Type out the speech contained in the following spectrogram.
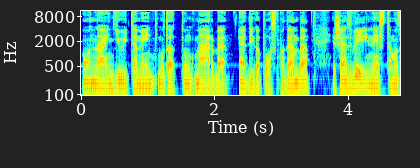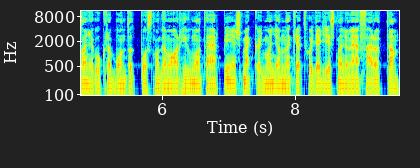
online gyűjteményt mutattunk már be eddig a Postmodernbe, és ehhez végignéztem az anyagokra bontott Postmodern archívumot, RP, és meg kell, hogy mondjam neked, hogy egyrészt nagyon elfáradtam,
